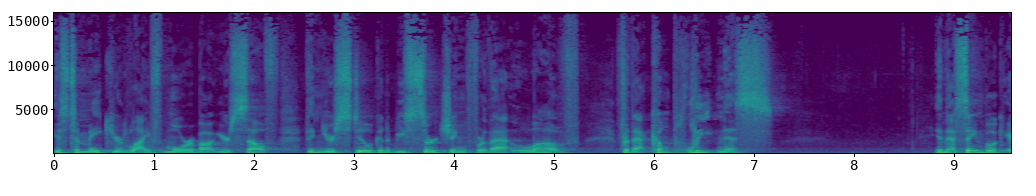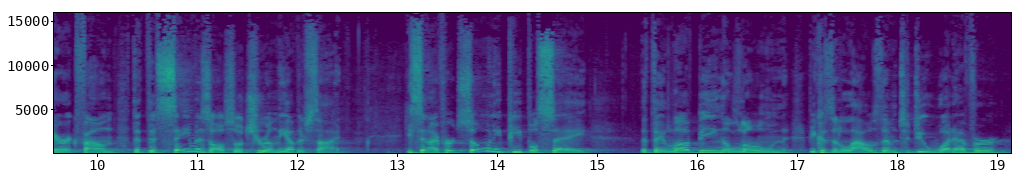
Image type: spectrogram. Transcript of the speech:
is to make your life more about yourself, then you're still going to be searching for that love, for that completeness. In that same book, Eric found that the same is also true on the other side. He said, I've heard so many people say that they love being alone because it allows them to do whatever,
